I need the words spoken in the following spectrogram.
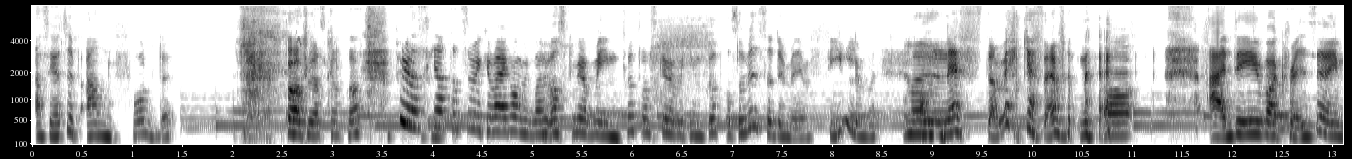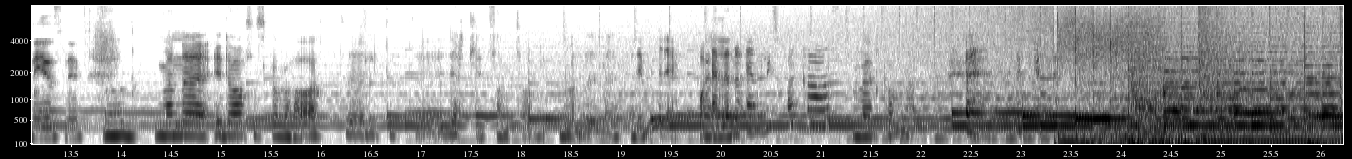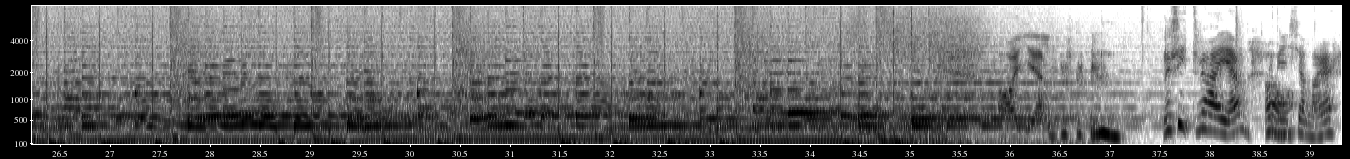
Alltså jag är typ andfådd. För att vi har skrattat. För jag har skrattat så mycket varje gång. Vi bara, vad ska vi göra med introt? Vad ska vi göra med introt? Och så visar du mig en film om nästa veckas ämne. Ja, Nej, det är bara crazy här inne just nu. mm. Men eh, idag så ska vi ha ett eh, litet eh, hjärtligt samtal mellan dig och mig. Det blir det. På Ellen och Emelies podcast. Välkomna! Nu sitter vi här igen i din källare.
